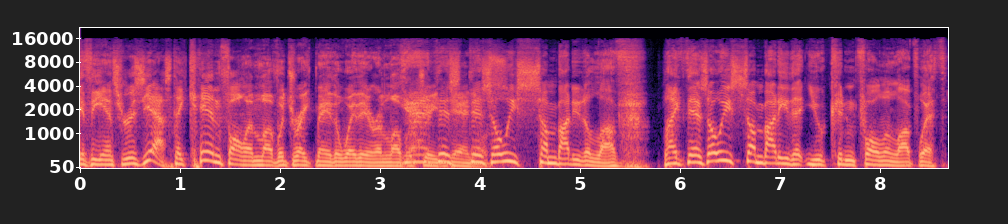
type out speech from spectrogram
If the answer is yes, they can fall in love with Drake Maye the way they are in love with Jayden there's, Daniels. there's always somebody to love like there's always somebody that you can fall in love with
